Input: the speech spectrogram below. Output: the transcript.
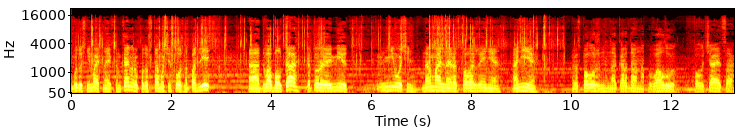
Буду снимать на экшн камеру, потому что там очень сложно подлезть. А, два болта, которые имеют не очень нормальное расположение. Они расположены на карданном валу, получается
